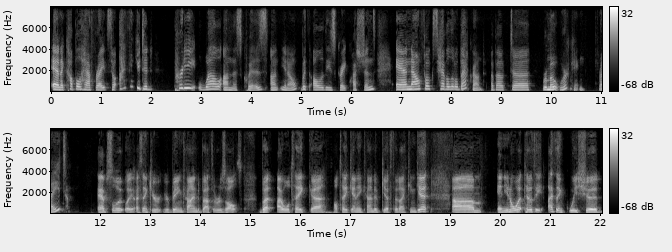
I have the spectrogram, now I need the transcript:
and a couple half right. So I think you did pretty well on this quiz, on, you know, with all of these great questions. And now folks have a little background about uh, remote working, right? Absolutely, I think you're you're being kind about the results, but I will take uh, I'll take any kind of gift that I can get. Um, and you know what, Tothi? I think we should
